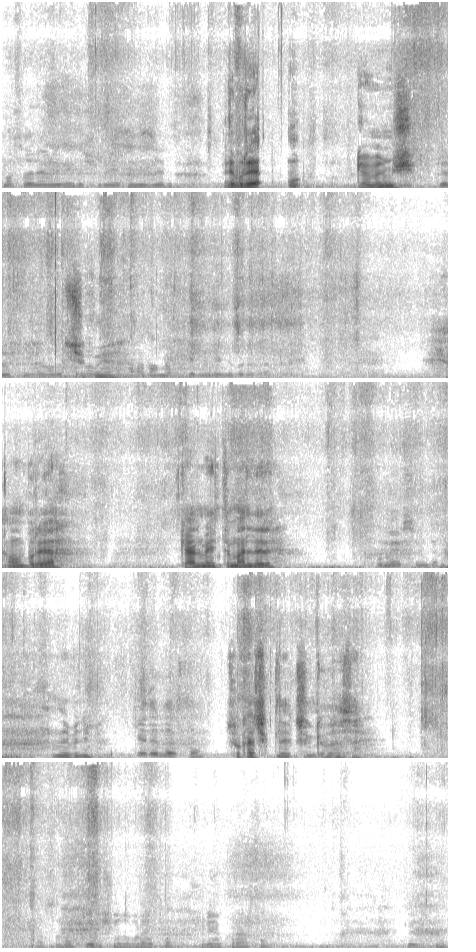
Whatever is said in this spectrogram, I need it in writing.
Masa önemli değil de şuraya temizleriz. Bir de buraya U, gömülmüş. Görürsün ya. Çıkmıyor. Adamlar kedinin elini burada bırak. Ama buraya gelme ihtimalleri Bu mevsimde. ne bileyim. Gelirlerse Çok açıklık çünkü burası. aslında geliş yolu buraya koy. Şuraya kurarsan gözükmüyor.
